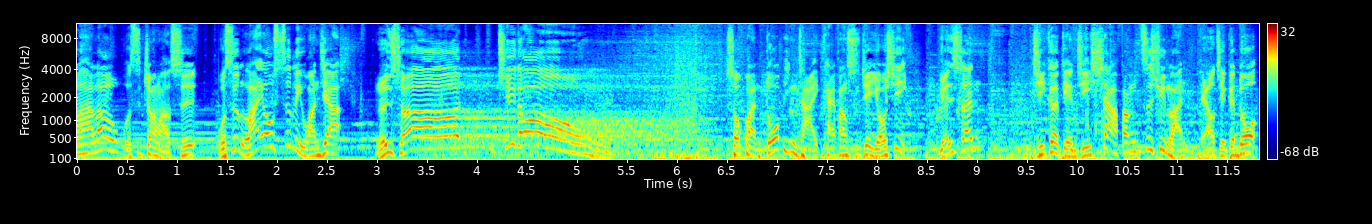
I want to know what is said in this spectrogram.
Hello Hello，我是 John 老师，我是莱欧斯里玩家，人生启动，首款多平台开放世界游戏《原神》，即刻点击下方资讯栏了解更多。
